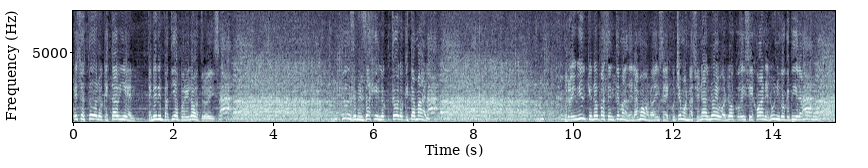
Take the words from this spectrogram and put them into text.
Eso es todo lo que está bien. Tener empatía por el otro, dice. Todo ese mensaje es todo lo que está mal. Prohibir que no pasen temas de la mono, dice. Escuchemos Nacional Nuevo, loco, dice Juan, el único que pide la mono.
